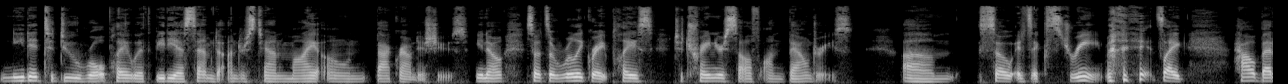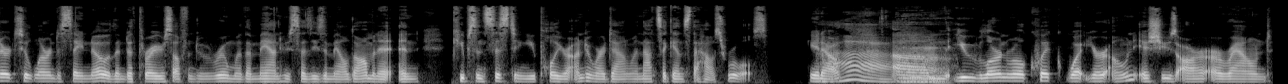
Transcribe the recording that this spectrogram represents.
needed to do role play with BDSM to understand my own background issues, you know? So it's a really great place to train yourself on boundaries. Um, so it's extreme. it's like, how better to learn to say no than to throw yourself into a room with a man who says he's a male dominant and keeps insisting you pull your underwear down when that's against the house rules. You know, Ah. um, you learn real quick what your own issues are around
